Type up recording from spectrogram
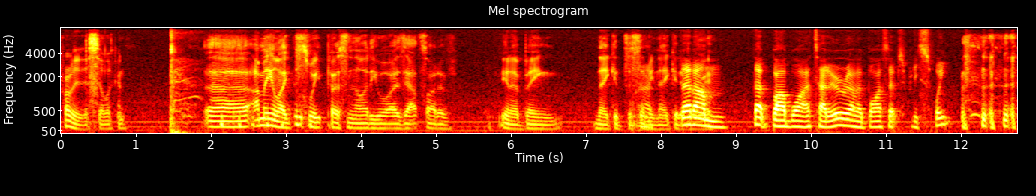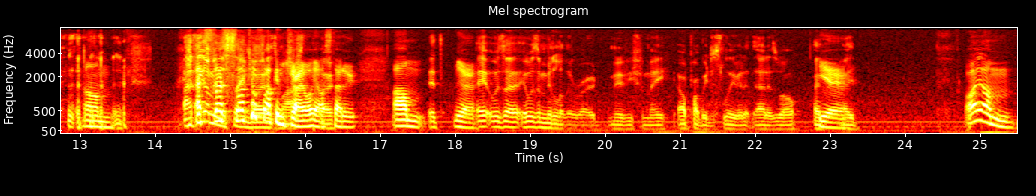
Probably the silicon. Uh, I mean, like sweet personality-wise, outside of you know being naked to semi-naked. That everywhere. um that barbed wire tattoo around her biceps pretty sweet. Um, I think that's I'm in that's the same such a boat as fucking jailhouse tattoo. Um, It's yeah, it was a it was a middle of the road movie for me. I'll probably just leave it at that as well. I, Yeah. I- I um,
